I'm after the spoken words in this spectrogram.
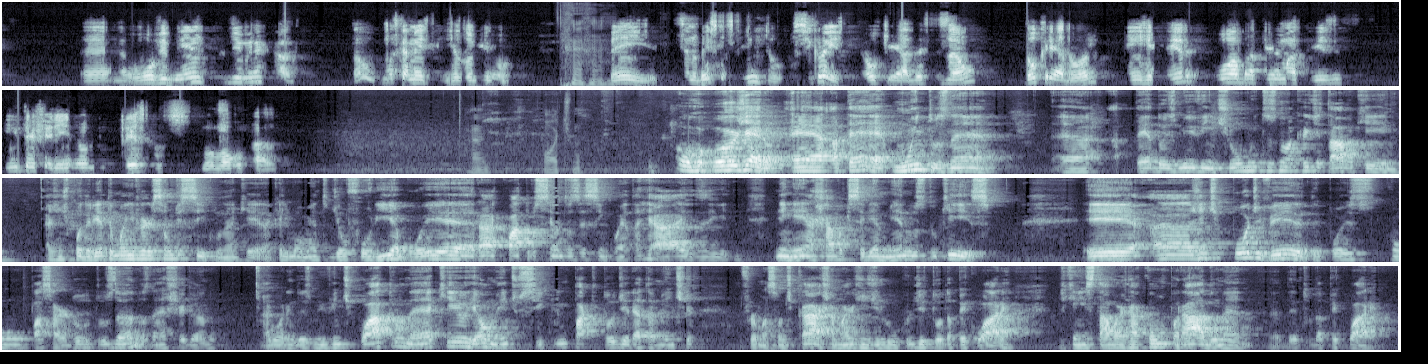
é, o movimento de mercado. Então, basicamente, resumindo bem, sendo bem sucinto, o ciclo é isso. É o que é a decisão do criador em reter ou abater matrizes interferindo em preços no longo prazo. Ah, ótimo. Ô, ô Rogério, é, até muitos, né, é, até 2021, muitos não acreditavam que a gente poderia ter uma inversão de ciclo, né, que naquele momento de euforia, boi era 450 reais e ninguém achava que seria menos do que isso. E a gente pôde ver depois, com o passar do, dos anos, né, chegando agora em 2024, né, que realmente o ciclo impactou diretamente formação de caixa, margem de lucro de toda a pecuária, de quem estava já comprado né, dentro da pecuária.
